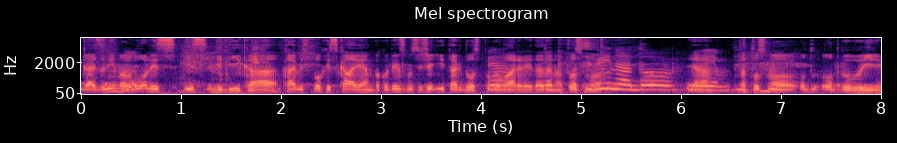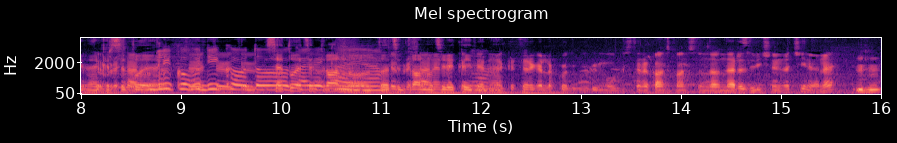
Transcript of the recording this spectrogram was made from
ga je zanimalo bolj iz, iz vidika, kaj bi sploh iskali, ampak o tem smo se že itak dosti ja, pogovarjali. Ja, na, to smo, do, ja, na to smo od, odgovorili. Ne, se to je, do, vse to je centralno, kaj, ja. to je centralno cel temi. Na katerega lahko odgovorimo v bistvu na koncu koncu na, na različne načine. Uh mhm. -huh.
